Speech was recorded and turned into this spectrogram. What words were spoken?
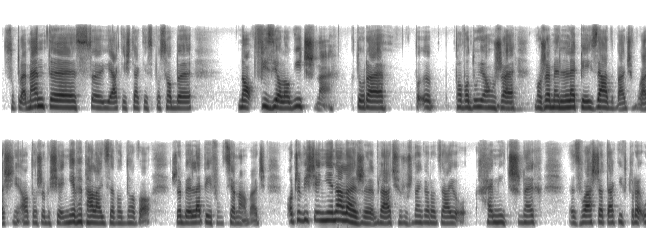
suplementy, jakieś takie sposoby no, fizjologiczne, które powodują, że możemy lepiej zadbać właśnie o to, żeby się nie wypalać zawodowo, żeby lepiej funkcjonować. Oczywiście nie należy brać różnego rodzaju chemicznych, zwłaszcza takich, które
